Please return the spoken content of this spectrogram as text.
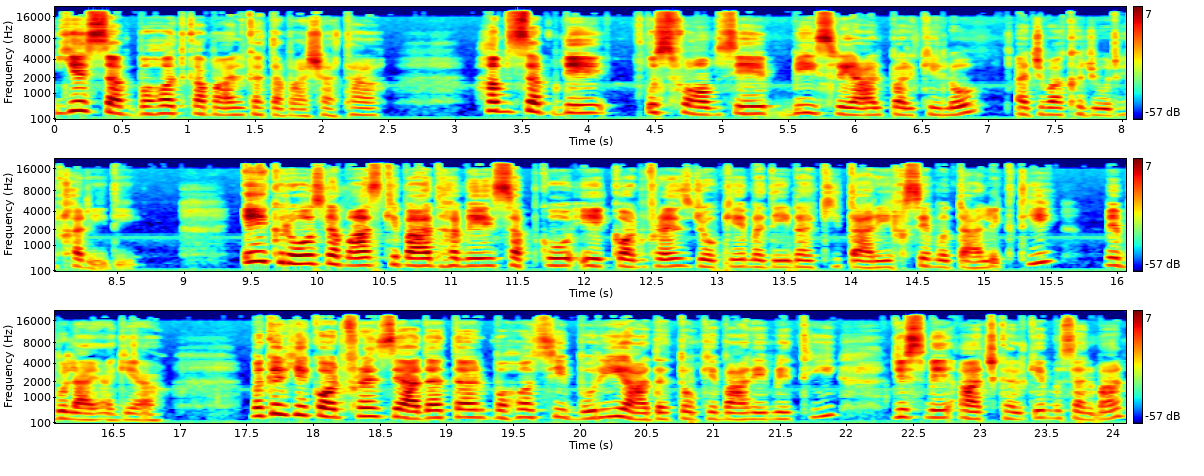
ये सब बहुत कमाल का तमाशा था। हम सबने उस फॉर्म से बीस रियाल पर किलो अजवा खजूरें ख़रीदी। एक रोज़ नमाज़ के बाद हमें सबको एक कॉन्फ्रेंस जो कि मदीना की तारीख़ से मुतालिक थी, में बुलाया गया। मगर ये कॉन्फ्रेंस ज़्यादातर बहुत सी बुरी आदतों के बारे में थी, जिसमें आजकल के मुसलमान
